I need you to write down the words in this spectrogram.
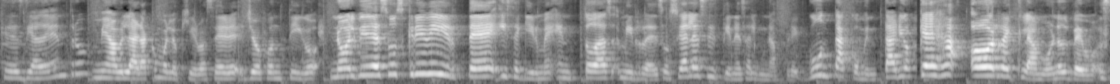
que desde adentro me hablara como lo quiero hacer yo contigo. No olvides suscribirte y seguirme en todas mis redes sociales si tienes alguna pregunta, comentario, queja o reclamo. Nos vemos.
